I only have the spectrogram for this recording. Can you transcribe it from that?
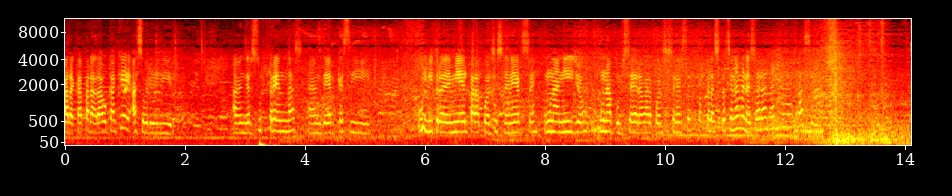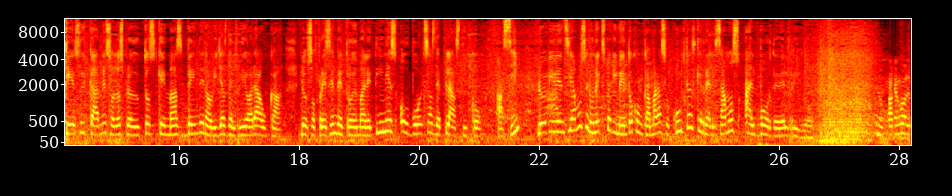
para acá, para Arauca, ¿qué? a sobrevivir, a vender sus prendas, a vender que si un litro de miel para poder sostenerse, un anillo, una pulsera para poder sostenerse, porque la situación en Venezuela no es fácil. Queso y carne son los productos que más venden a orillas del río Arauca. Los ofrecen dentro de maletines o bolsas de plástico. Así lo evidenciamos en un experimento con cámaras ocultas que realizamos al borde del río. Tengo el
